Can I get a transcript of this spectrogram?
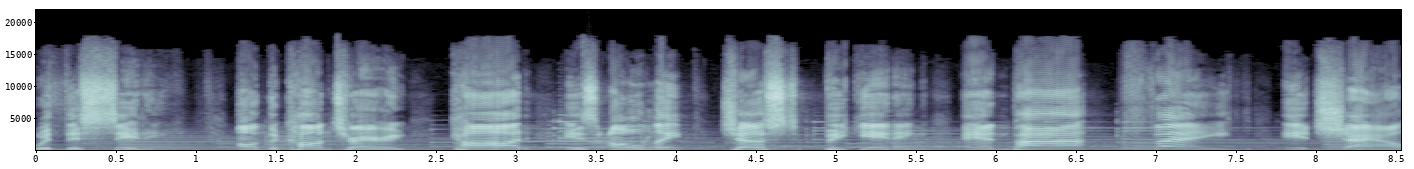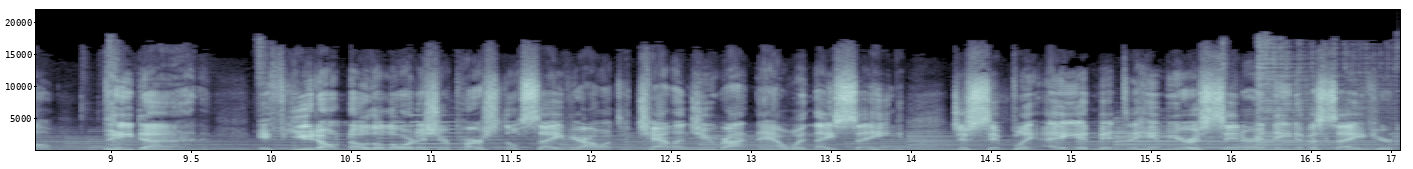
with this city. On the contrary, God is only just beginning, and by faith it shall be done. If you don't know the Lord as your personal Savior, I want to challenge you right now. When they sing, just simply A, admit to Him you're a sinner in need of a Savior.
